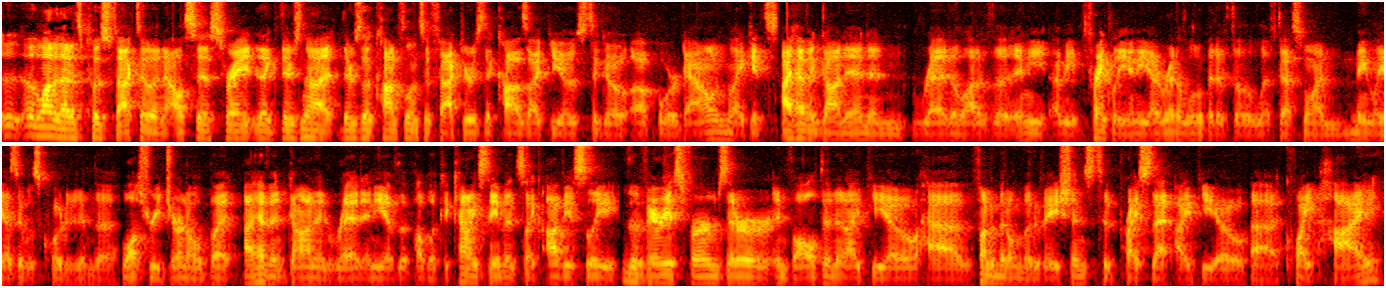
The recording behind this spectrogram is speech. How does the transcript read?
a lot of that is post facto analysis, right? Like there's not there's a confluence of factors that cause IPOs to go up or down. Like it's I haven't gone in and read a lot of the any I mean frankly any I read a little bit of the Lyft S1 mainly as it was quoted in the Wall Street Journal, but I haven't gone and read any of the public accounting statements. Like obviously the various firms that are involved in an IPO have fundamental motivations to price that IPO uh, quite high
